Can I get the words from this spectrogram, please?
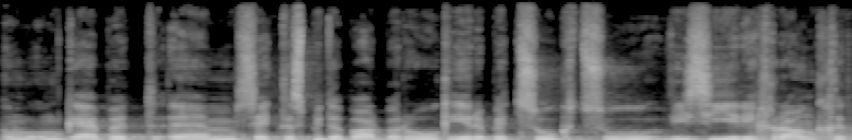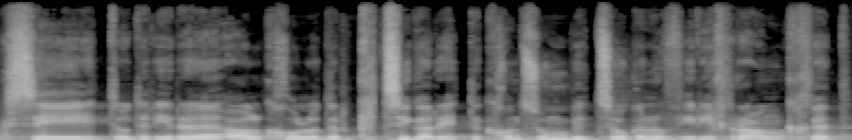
um, umgeben, ähm, sagt das bei der Barbara Hug ihren Bezug zu, wie sie ihre Krankheit sieht oder ihren Alkohol- oder Zigarettenkonsum bezogen auf ihre Krankheit.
